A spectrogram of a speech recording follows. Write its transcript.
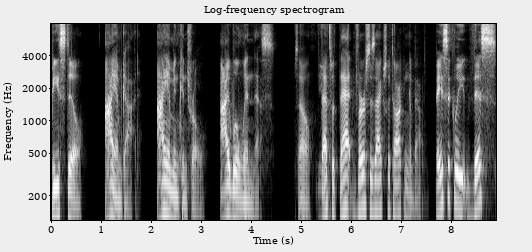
be still. I am God. I am in control. I will win this. So Yeah. that's what that verse is actually talking about. Basically, this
